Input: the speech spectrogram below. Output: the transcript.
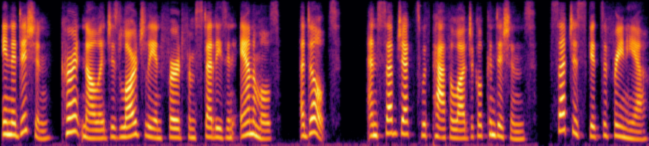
In addition, current knowledge is largely inferred from studies in animals, adults, and subjects with pathological conditions, such as schizophrenia.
